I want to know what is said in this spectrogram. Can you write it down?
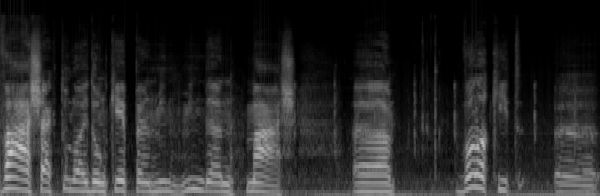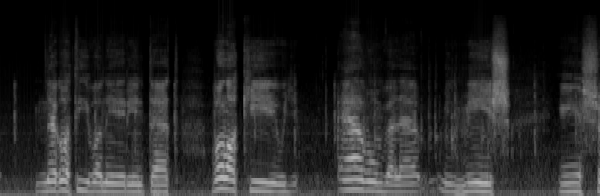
válság tulajdonképpen, mint minden más valakit negatívan érintett, valaki úgy el van vele, mint mi is, és,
